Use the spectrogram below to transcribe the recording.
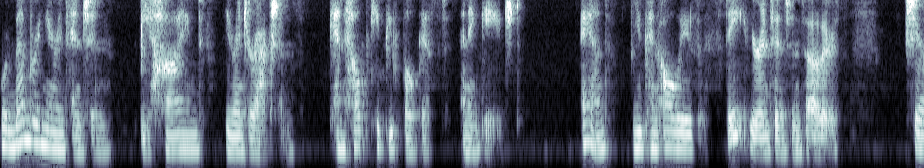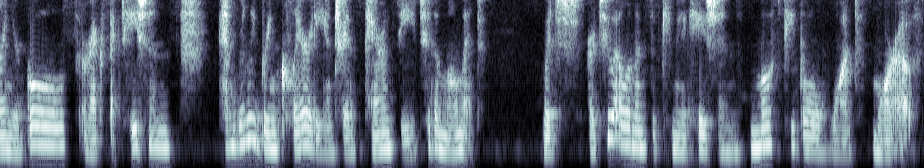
Remembering your intention behind your interactions can help keep you focused and engaged. And you can always state your intention to others. Sharing your goals or expectations can really bring clarity and transparency to the moment. which are two elements of communication most people want more of.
